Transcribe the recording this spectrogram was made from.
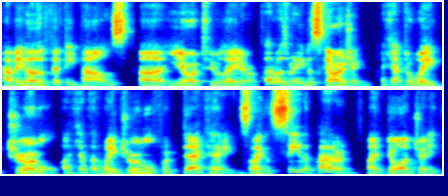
having another 50 pounds a year or two later. That was really discouraging. I kept a weight journal. I kept that weight journal for decades and I could see the pattern. I'd go on Jenny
